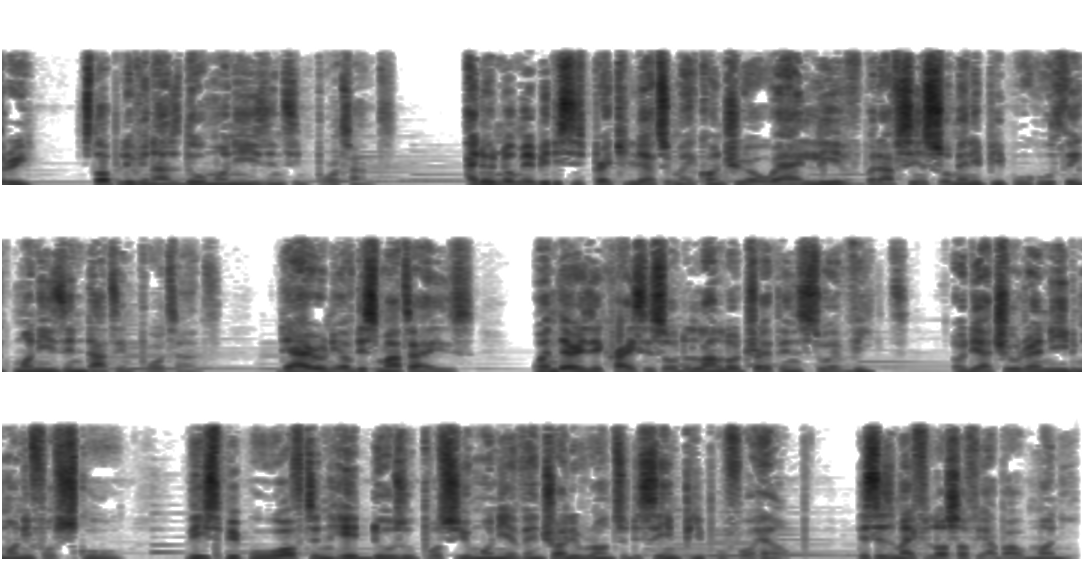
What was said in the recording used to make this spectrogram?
3. Stop living as though money isn't important. I don't know, maybe this is peculiar to my country or where I live, but I've seen so many people who think money isn't that important. The irony of this matter is when there is a crisis or the landlord threatens to evict, or their children need money for school, these people who often hate those who pursue money eventually run to the same people for help. This is my philosophy about money.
